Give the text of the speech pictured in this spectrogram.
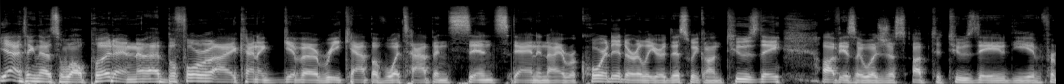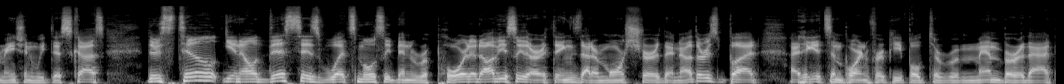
Yeah, I think that's well put. And uh, before I kind of give a recap of what's happened since Dan and I recorded earlier this week on Tuesday, obviously it was just up to Tuesday, the information we discussed. There's still, you know, this is what's mostly been reported. Obviously, there are things that are more sure than others, but I think it's important for people to remember that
